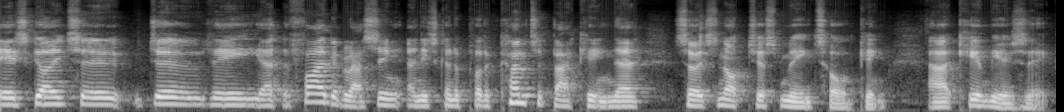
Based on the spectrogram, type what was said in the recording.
is going to do the uh, the fiberglassing and he's going to put a coat of backing there so it's not just me talking. Uh, cue music.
